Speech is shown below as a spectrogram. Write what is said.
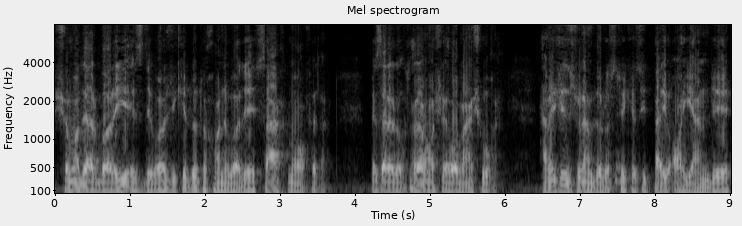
شما درباره ازدواجی که دو تا خانواده سخت موافقن. پسر دخترم عاشق و معشوقن. همه چیزشون هم درسته. کسی برای آینده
